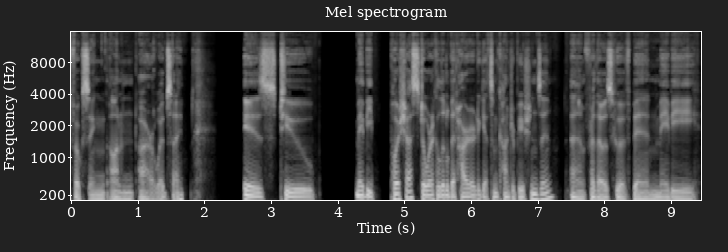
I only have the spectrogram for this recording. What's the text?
focusing on our website, is to maybe push us to work a little bit harder to get some contributions in um, for those who have been maybe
